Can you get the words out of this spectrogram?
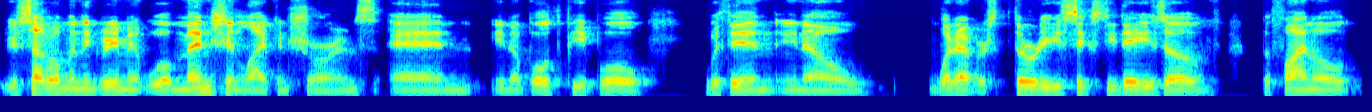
your settlement agreement will mention life insurance, and you know both people within you know whatever 30 60 days of the final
